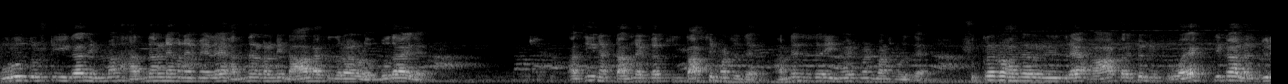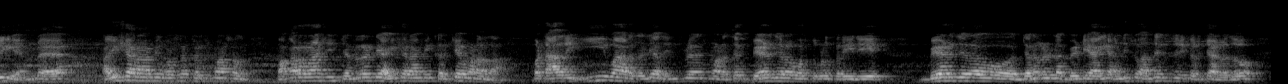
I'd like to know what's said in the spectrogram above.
ಗುರು ದೃಷ್ಟಿ ಈಗ ನಿಮ್ಮ ಹನ್ನೆರಡನೇ ಮನೆ ಮೇಲೆ ಹನ್ನೆರಡರಲ್ಲಿ ನಾಲ್ಕು ಗ್ರಹಗಳು, ಬುಧ ಇದೆ. ಅತಿ ನಷ್ಟ, ಅಂದರೆ ಖರ್ಚು ಜಾಸ್ತಿ ಮಾಡಿಸುತ್ತೆ. ಅನ್ನೆಸೆಸರಿ ಇನ್ವೆಸ್ಟ್ಮೆಂಟ್ ಮಾಡಿಸ್ಬಿಡುತ್ತೆ. ಶುಕ್ರನು ಹನ್ನೆರಡರಲ್ಲಿ ಆ ಖರ್ಚು ನಿಮ್ಮ ವೈಯಕ್ತಿಕ ಲಕ್ಸುರಿಗೆ ಅಂದ್ರೆ ಐಷಾರಾಮಿಗೋಸ್ಕರ ಖರ್ಚು ಮಾಡಿಸೋದು. ಮಕರ ರಾಶಿ ಜನರಲ್ಲಿ ಐಷಾರಾಮಿ ಖರ್ಚೇ ಮಾಡಲ್ಲ. ಬಟ್ ಆದ್ರೆ ಈ ವಾರದಲ್ಲಿ ಅದು ಇನ್ಫ್ಲೂಯೆನ್ಸ್ ಮಾಡುತ್ತೆ. ಬೇಡದಿರೋ ವಸ್ತುಗಳು ಖರೀದಿ ಬೇಡದಿರೋ ಜನಗಳನ್ನ ಭೇಟಿಯಾಗಿ ಅಲ್ಲಿ ಅನ್ನೆಸೆಸರಿ ಖರ್ಚಾಗೋದು.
